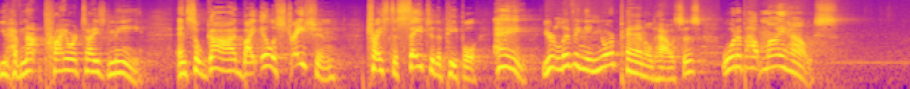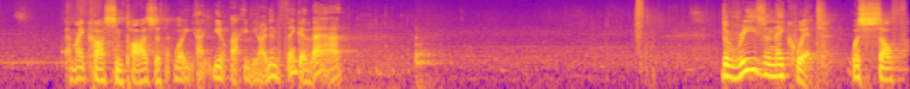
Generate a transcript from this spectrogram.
You have not prioritized me. And so God, by illustration, tries to say to the people, hey, you're living in your paneled houses. What about my house? That might cause some pause to think, well, I, you, know, I, you know, I didn't think of that. The reason they quit was self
